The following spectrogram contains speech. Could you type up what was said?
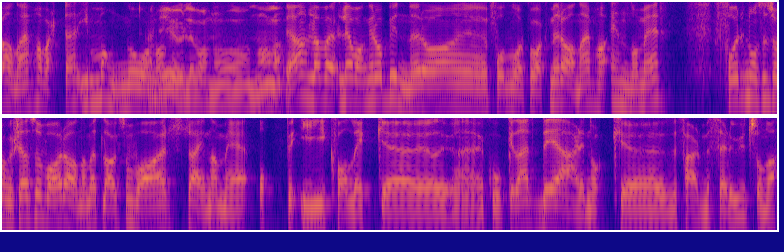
Ranheim har vært der i mange år Ja, nå. det gjør jo Levanger nå, da. Ja, Levanger og begynner å eh, få noen år på bakken, men Ranheim har enda mer. For noen sesonger siden så var Ranheim et lag som var regna med oppe i kvalikkoket der. Det er de nok eh, ferdig med, ser det ut som da.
